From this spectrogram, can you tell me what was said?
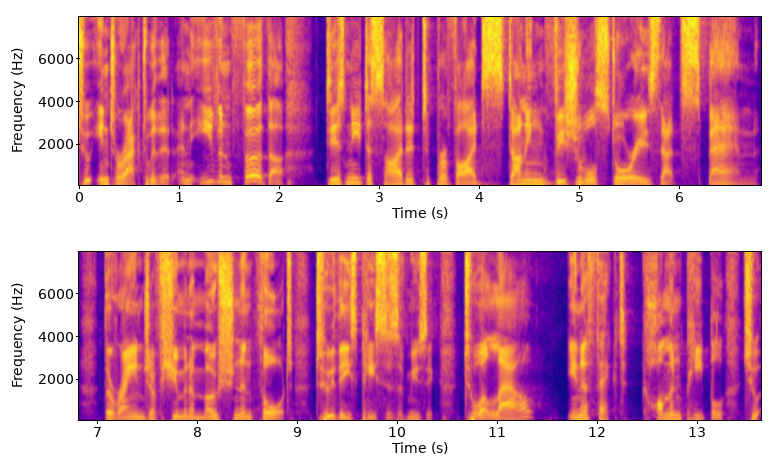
to interact with it. And even further, Disney decided to provide stunning visual stories that span the range of human emotion and thought to these pieces of music to allow in effect, common people to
